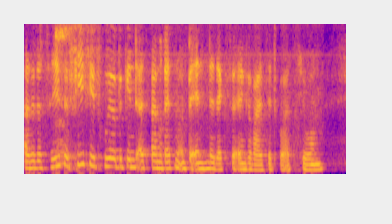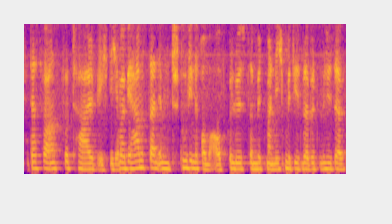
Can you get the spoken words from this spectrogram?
Also dass Hilfe viel, viel früher beginnt als beim Retten und Beenden der sexuellen Gewaltsituation. Das war uns total wichtig. Aber wir haben es dann im Studienraum aufgelöst, damit man nicht mit, dieser, mit, dieser,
